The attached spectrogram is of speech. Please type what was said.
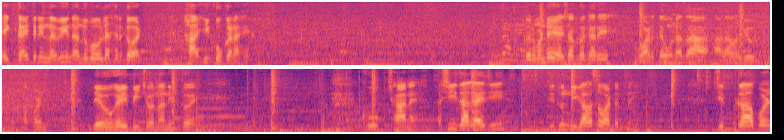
एक काहीतरी नवीन अनुभवल्यासारखं वाटतं. हा ही कोकण आहे. तर म्हणजे अशा प्रकारे वाढत्या उन्हाचा आ- आढावा घेऊन आपण देवगळी बीचवरनं निघतोय. खूप छान आहे. अशी जागा आहे जी जिथून निघावंसं वाटत नाही. जितकं आपण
